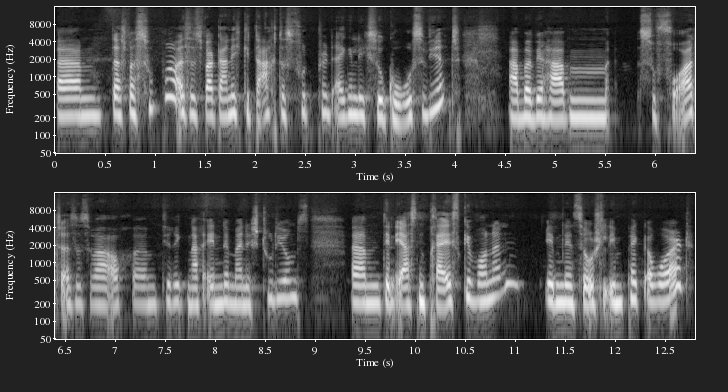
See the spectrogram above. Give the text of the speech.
Ähm, das war super. Also es war gar nicht gedacht, dass Footprint eigentlich so groß wird. Aber wir haben sofort, also es war auch ähm, direkt nach Ende meines Studiums, ähm, den ersten Preis gewonnen eben den Social Impact Award.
